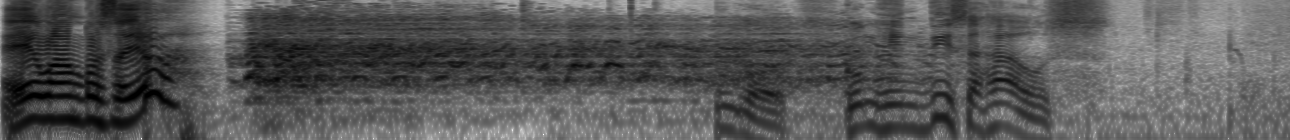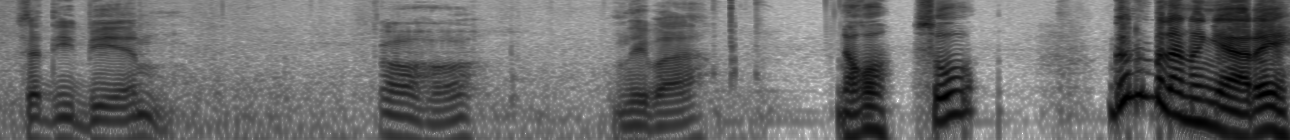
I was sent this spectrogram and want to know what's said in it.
ewan ko sa'yo. kung hindi sa House, sa DBM, Oho. di ba? Nako, so, ganun pala nangyari.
